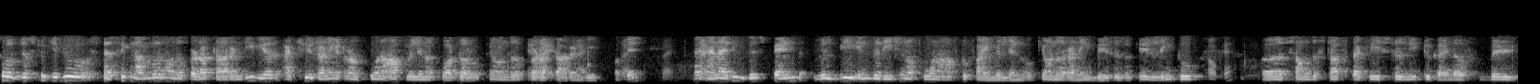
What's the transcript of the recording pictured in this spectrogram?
So just to give you a specific numbers on the product R&D, we are actually running at around two and a half million a quarter okay, on the product right, R&D. Right, okay. Right, and I think this spend will be in the region of two and a half to five million, okay, on a running basis, okay, linked to okay. uh, some of the stuff that we still need to kind of build,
